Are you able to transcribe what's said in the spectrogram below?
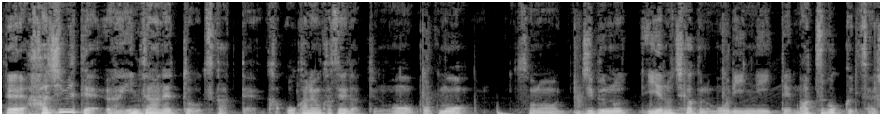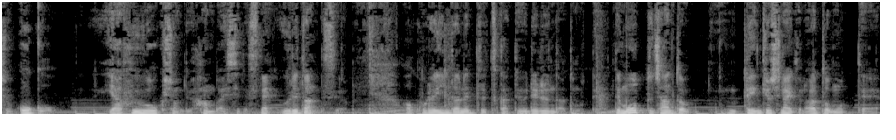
で、初めてインターネットを使ってお金を稼いだっていうのも、僕も、その自分の家の近くの森に行って松ぼっくり最初5個、ヤフーオークションで販売してですね、売れたんですよ。あ、これインターネットで使って売れるんだと思って。で、もっとちゃんと勉強しないとなと思って、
